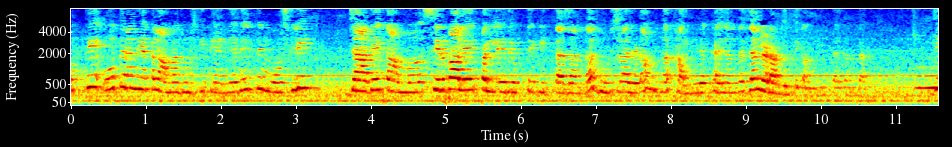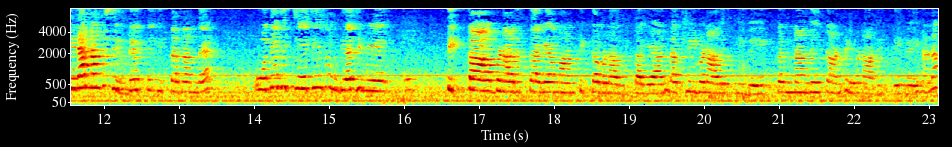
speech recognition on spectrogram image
ਉੱਥੇ ਉਹ ਤਰ੍ਹਾਂ ਦੀਆਂ ਕਲਾਵਾਂ ਯੂਜ਼ ਕੀਤੀਆਂ ਜਾਂਦੀਆਂ, ਇਹਦੇ ਉੱਤੇ ਮੋਸਟਲੀ ਜਿਆਦੇ ਕੰਮ ਸਿਰ ਵਾਲੇ ਪੱਲੇ ਦੇ ਉੱਤੇ ਕੀਤਾ ਜਾਂਦਾ, ਦੂਸਰਾ ਜਿਹੜਾ ਹੁੰਦਾ ਖਾਲੀ ਰੱਖਿਆ ਜਾਂਦਾ ਜਾਂ ਲੜਾਂ ਦੇ ਉੱਤੇ ਕੰਮ ਕੀਤਾ ਜਾਂਦਾ। ਜਿਹੜਾ ਕੰਮ ਸਿਰ ਦੇ ਉੱਤੇ ਕੀਤਾ ਜਾਂਦਾ ਹੈ ਉਹਦੇ ਵਿੱਚ ਇਹ ਚੀਜ਼ ਹੁੰਦੀ ਹੈ ਜਿਵੇਂ ਟਿੱਕਾ ਬਣਾ ਦਿੱਤਾ ਗਿਆ, ਮਾਨ ਟਿੱਕਾ ਬਣਾ ਦਿੱਤਾ ਗਿਆ, ਨਕਲੀ ਬਣਾ ਦਿੱਤੀ ਗਈ, ਕੰਨਾਂ ਦੇ ਕਾਂਟੇ ਬਣਾ ਦਿੱਤੇ ਗਏ, ਹਨਾ?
